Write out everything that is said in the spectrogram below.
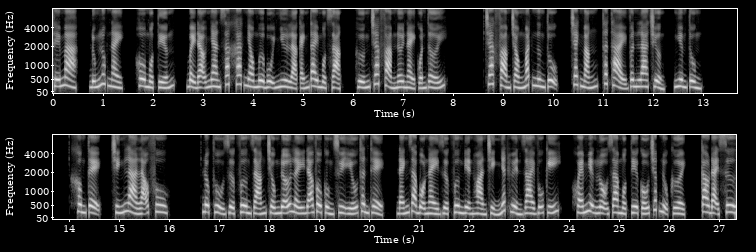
Thế mà, đúng lúc này, hô một tiếng, bảy đạo nhan sắc khác nhau mưa bụi như là cánh tay một dạng, hướng Trác Phàm nơi này quấn tới. Trác Phàm trong mắt ngưng tụ, trách mắng, thất thải vân la trưởng, nghiêm tùng. Không tệ, chính là lão phu. Độc thủ dược phương dáng chống đỡ lấy đã vô cùng suy yếu thân thể, đánh ra bộ này dược phương điện hoàn chỉnh nhất huyền giai vũ kỹ, khóe miệng lộ ra một tia cố chấp nụ cười, cao đại sư,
